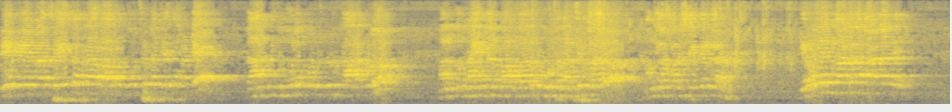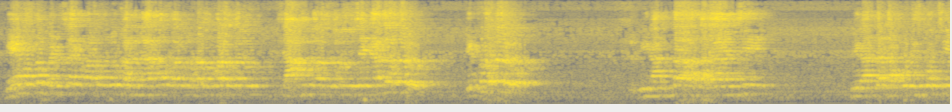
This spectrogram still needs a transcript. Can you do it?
రేపు ఏమైనా చేస్తారా బాబు కూర్చుంటా చేస్తామంటే దానికి మూల కూర్చుడు కారకుడు మనకు మహేందర్ బాబు గారు పూజ నరసింహ గారు మంగళ శంకర్ గారు. ఎవరి మాటగా మాట్లాడాలి? మేము ఒక వ్యవసాయ వరసలు కంది వస్తారు ముడక వరసలు శ్యామ వస్తారు శంకర్ వస్తారు. ఎప్పుడు వస్తారు? మీరంతా సహాయించి మీరంతా డబ్బు తీసుకొచ్చి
